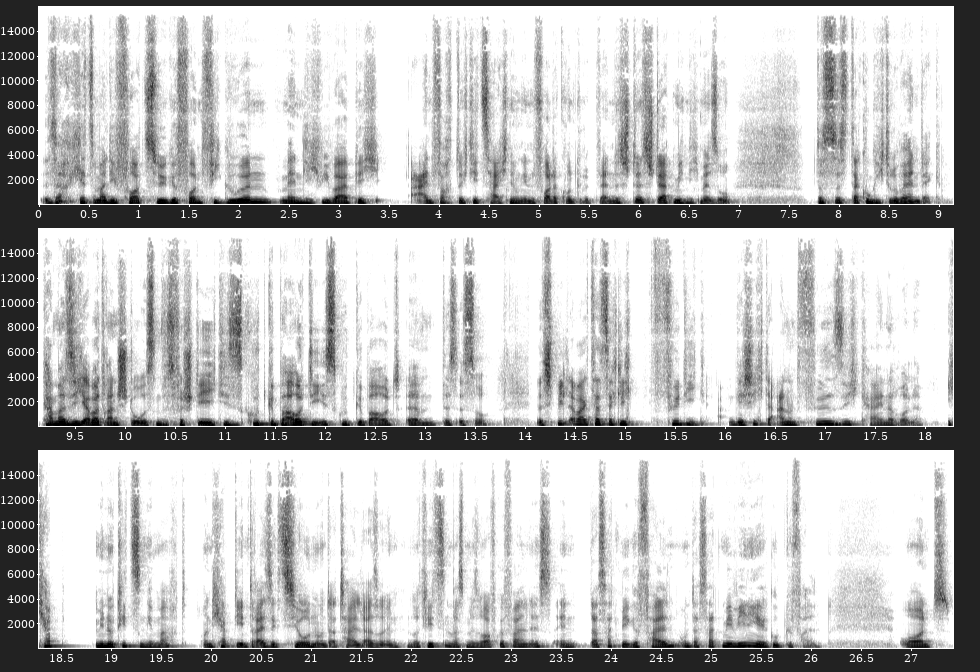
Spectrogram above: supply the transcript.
sag ich jetzt mal, die Vorzüge von Figuren, männlich wie weiblich, einfach durch die Zeichnung in den Vordergrund gerückt werden. Das, das stört mich nicht mehr so. Das ist, da gucke ich drüber hinweg. Kann man sich aber dran stoßen, das verstehe ich. Dieses gut gebaut, die ist gut gebaut, ähm, das ist so. Das spielt aber tatsächlich für die Geschichte an und für sich keine Rolle. Ich habe mir Notizen gemacht und ich habe die in drei Sektionen unterteilt. Also in Notizen, was mir so aufgefallen ist, in das hat mir gefallen und das hat mir weniger gut gefallen. Und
